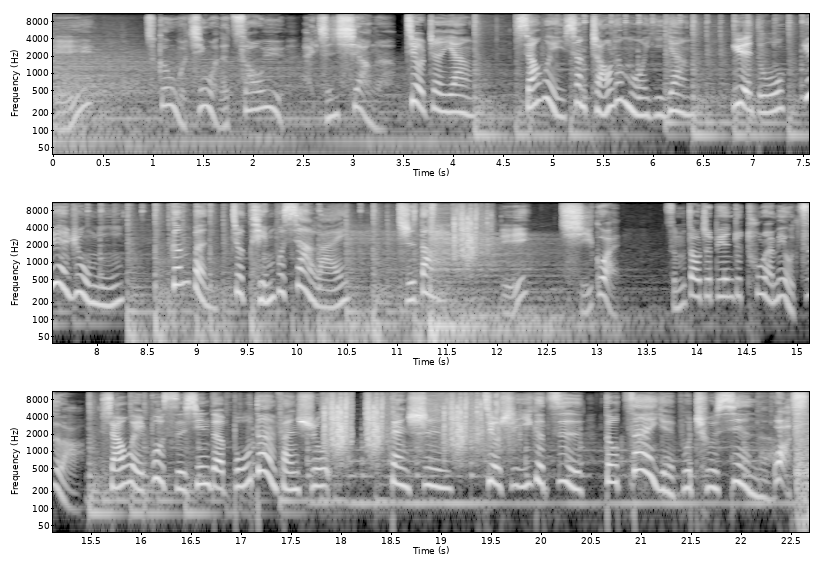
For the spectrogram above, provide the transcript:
咦？这跟我今晚的遭遇还真像啊！就这样，小伟像着了魔一样，越读越入迷，根本就停不下来。直到，咦？奇怪，怎么到这边就突然没有字啦？小伟不死心的不断翻书，但是就是一个字都再也不出现了。哇塞，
